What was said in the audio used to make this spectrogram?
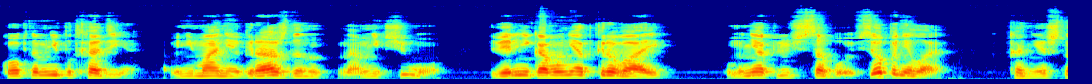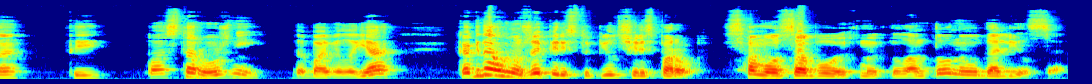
«К окнам не подходи. Внимание граждан нам ни к чему. Дверь никому не открывай. У меня ключ с собой. Все поняла?» «Конечно. Ты поосторожней», — добавила я, когда он уже переступил через порог. «Само собой», — хмыкнул Антон и удалился.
